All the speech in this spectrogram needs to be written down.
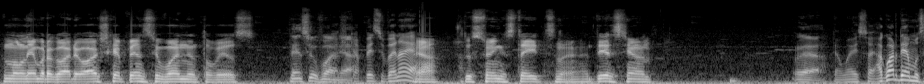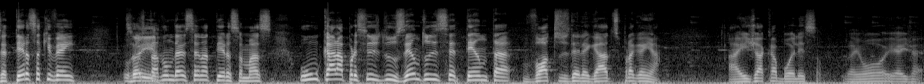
que Não lembro agora, eu acho que é Pensilvânia, talvez. Acho que Pensilvânia. a Pensilvânia é. É, do Swing States, né? Desse ano. É. Então é isso aí. Aguardemos, é terça que vem. O Isso aí. resultado não deve ser na terça, mas um cara precisa de 270 votos de delegados pra ganhar. Aí já acabou a eleição. Ganhou e aí já é.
